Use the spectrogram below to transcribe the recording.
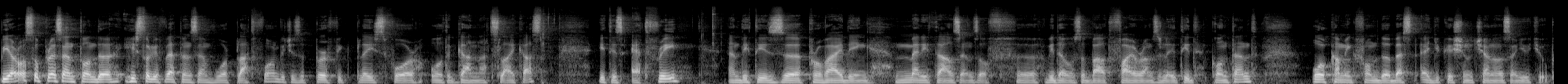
We are also present on the History of Weapons and War platform, which is a perfect place for all the gun nuts like us. It is ad-free and it is uh, providing many thousands of uh, videos about firearms related content, all coming from the best educational channels on YouTube.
